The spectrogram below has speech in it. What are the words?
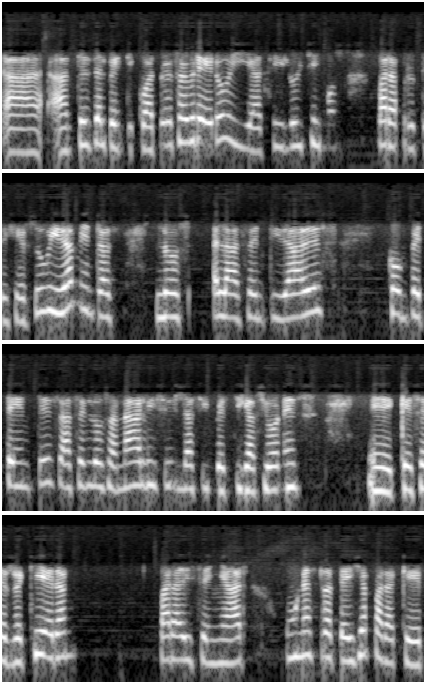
antes del 24 de febrero y así lo hicimos para proteger su vida, mientras los, las entidades competentes hacen los análisis, las investigaciones eh, que se requieran para diseñar una estrategia para que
